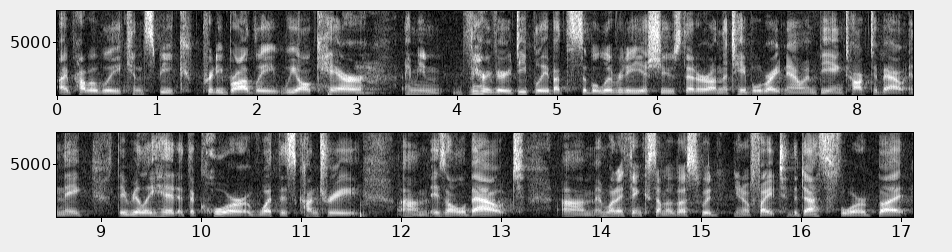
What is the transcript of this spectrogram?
I probably can speak pretty broadly. We all care, I mean, very, very deeply about the civil liberty issues that are on the table right now and being talked about, and they, they really hit at the core of what this country um, is all about, um, and what I think some of us would, you know, fight to the death for. But,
